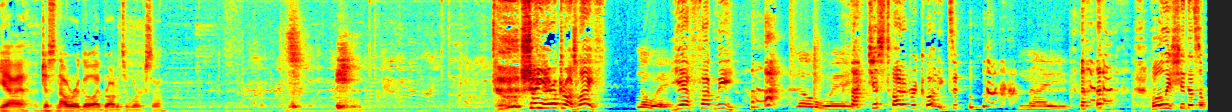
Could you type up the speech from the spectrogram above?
Yeah, just an hour ago I brought it to work, so. Shiny Heracross live! No way. Yeah, fuck me! No way. I just started recording too. nice. Holy shit, that's a.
